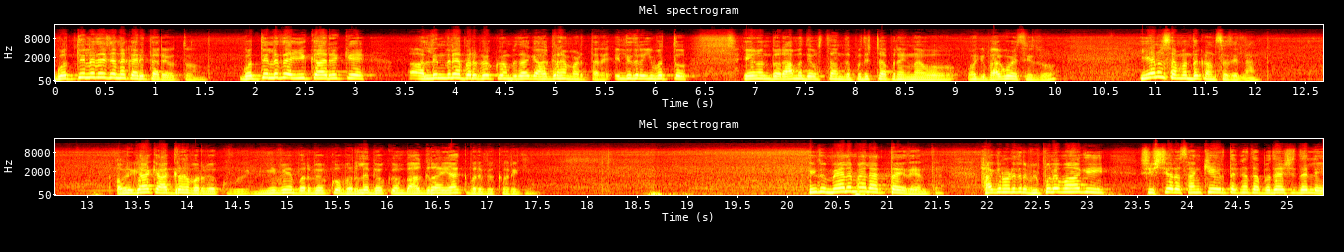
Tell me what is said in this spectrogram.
ಗೊತ್ತಿಲ್ಲದೆ ಜನ ಕರೀತಾರೆ ಇವತ್ತು. ಗೊತ್ತಿಲ್ಲದೆ ಈ ಕಾರ್ಯಕ್ಕೆ ಅಲ್ಲಿಂದಲೇ ಬರಬೇಕು ಎಂಬುದಾಗಿ ಆಗ್ರಹ ಮಾಡ್ತಾರೆ. ಇಲ್ಲಿದ್ರೆ ಇವತ್ತು ಏನೊಂದು ರಾಮ ದೇವಸ್ಥಾನದ ಪ್ರತಿಷ್ಠಾಪನೆಗೆ ನಾವು ಹೋಗಿ ಭಾಗವಹಿಸಿದ್ರು ಏನು ಸಂಬಂಧ ಕಾಣಿಸೋದಿಲ್ಲ ಅಂತ. ಅವ್ರಿಗೆ ಯಾಕೆ ಆಗ್ರಹ ಬರಬೇಕು? ನೀವೇ ಬರಬೇಕು, ಬರಲೇಬೇಕು ಎಂಬ ಆಗ್ರಹ ಯಾಕೆ ಬರಬೇಕು ಅವರಿಗೆ? ಇದು ಮೇಲೆ ಮೇಲೆ ಆಗ್ತಾ ಇದೆ ಅಂತ. ಹಾಗೆ ನೋಡಿದರೆ ವಿಪುಲವಾಗಿ ಶಿಷ್ಯರ ಸಂಖ್ಯೆ ಇರತಕ್ಕಂಥ ಪ್ರದೇಶದಲ್ಲಿ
